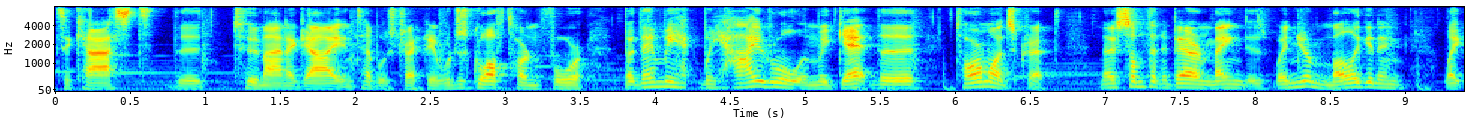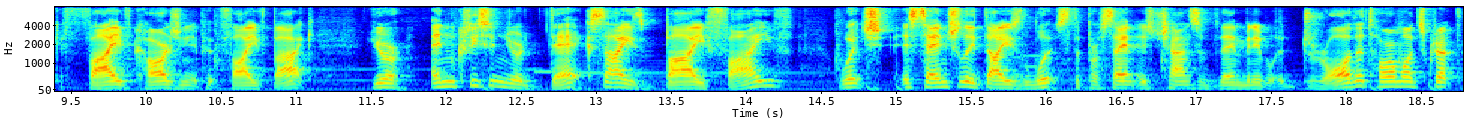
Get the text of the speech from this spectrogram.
to cast the 2 mana guy in Tibalt's Trickery. We'll just go off turn 4, but then we, we high roll and we get the Tormod's Crypt. Now, something to bear in mind is when you're mulliganing like 5 cards and you put 5 back, you're increasing your deck size by 5, which essentially dilutes the percentage chance of them being able to draw the Tormod's Crypt.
